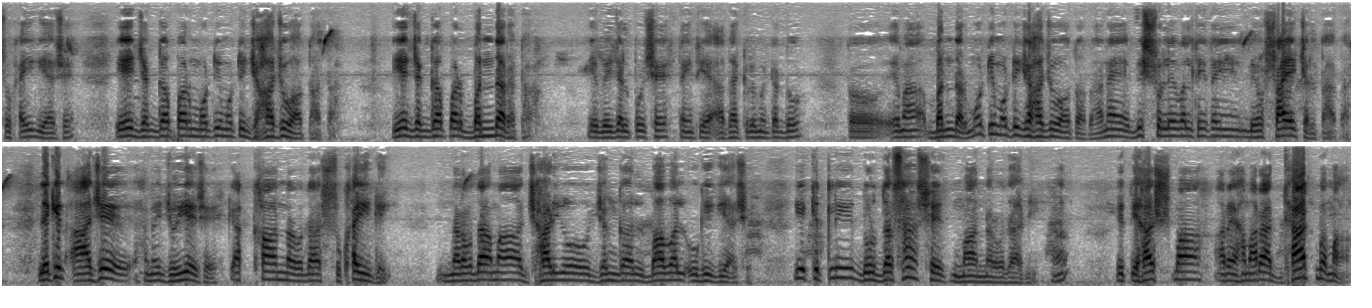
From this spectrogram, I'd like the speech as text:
સુખાઈ ગયા છે, એ જગ્યા પર મોટી મોટી જહાજો આવતા હતા. એ જગ્યા પર બંદર હતા. એ વેજલપુર છે, ત્યાંથી આધા કિલોમીટર દૂર. તો એમાં બંદર, મોટી મોટી જહાજો આવતા હતા અને વિશ્વ લેવલથી ત્યાં વ્યવસાય ચાલતા હતા. લેકિન આજે અમે જોઈએ છે કે આખા નર્મદા સુખાઈ ગઈ. નર્મદામાં ઝાડીઓ, જંગલ, બાવલ ઉગી ગયા છે. એ કેટલી દુર્દશા છે માં નર્મદાની, હા? ઇતિહાસમાં અને અમારા અધ્યાત્મમાં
